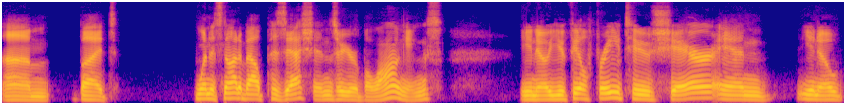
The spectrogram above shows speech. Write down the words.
Um, but when it's not about possessions or your belongings, you know, you feel free to share and, you know,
